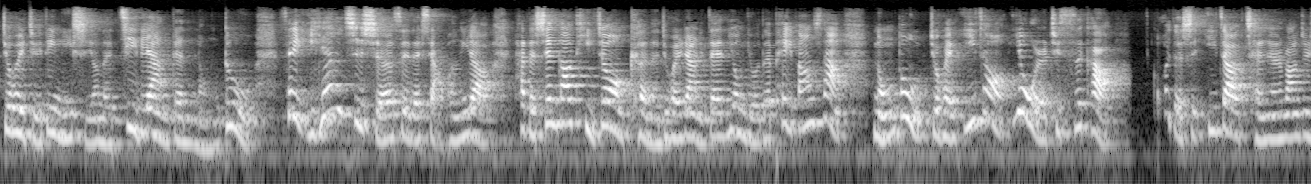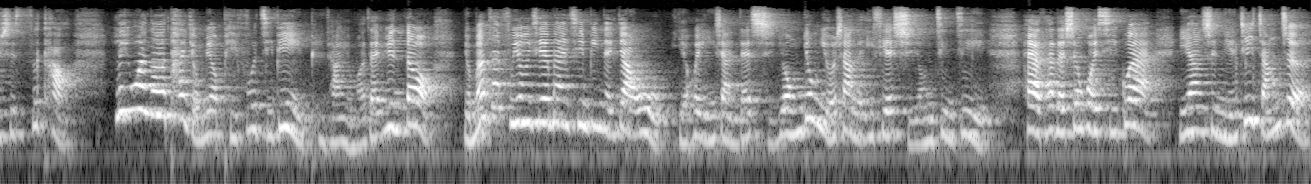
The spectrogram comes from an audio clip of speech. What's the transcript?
就会决定你使用的剂量跟浓度。所以，一样是十二岁的小朋友，他的身高体重可能就会让你在用油的配方上，浓度就会依照幼儿去思考。或者是依照成人的方式去思考。另外呢，他有没有皮肤疾病？平常有没有在运动？有没有在服用一些慢性病的药物？也会影响你在使用用油上的一些使用禁忌。还有他的生活习惯，一样是年纪长者，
